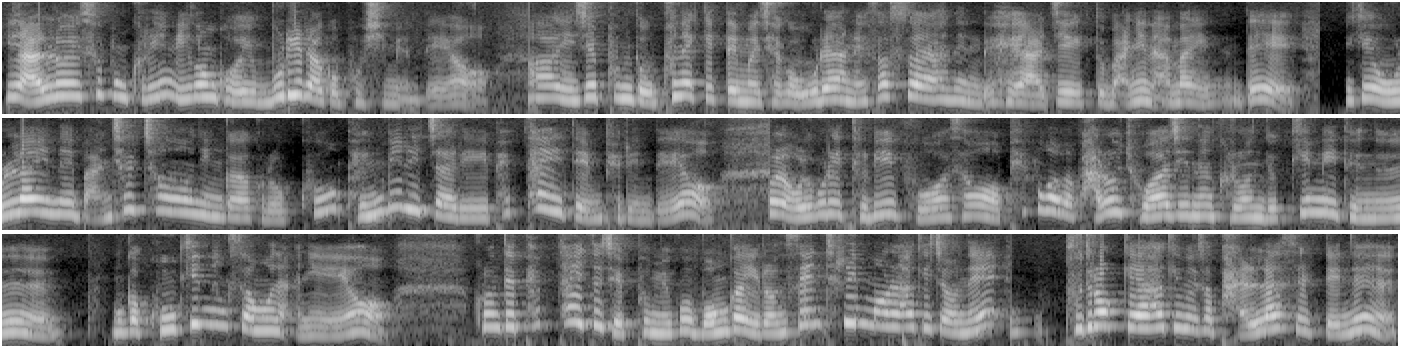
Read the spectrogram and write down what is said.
이 알로에 수분 크림 이건 거의 물이라고 보시면 돼요. 아, 이 제품도 오픈했기 때문에 제가 올해 안에 썼어야 하는데 아직도 많이 남아 있는데 이게 온라인에 17,000원인가 그렇고 100ml짜리 펩타이드 앰플인데요. 이걸 얼굴에 들이부어서 피부가 바로 좋아지는 그런 느낌이 드는 뭔가 고기능성은 아니에요. 그런데 펩타이드 제품이고 뭔가 이런 센트리머를 하기 전에 부드럽게 하기 위해서 발랐을 때는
